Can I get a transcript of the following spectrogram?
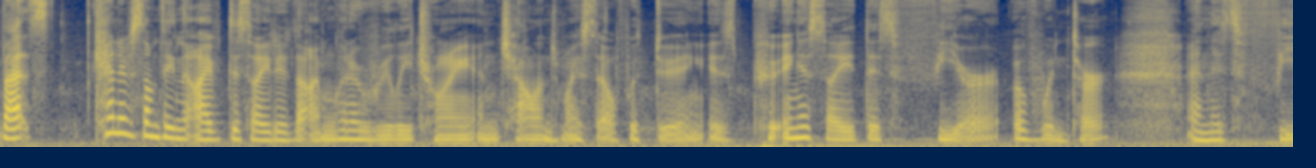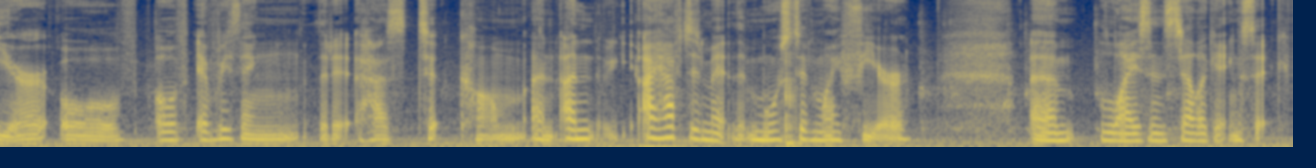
that's kind of something that I've decided that I'm going to really try and challenge myself with doing is putting aside this fear of winter and this fear of of everything that it has to come. And and I have to admit that most of my fear um, lies in Stella getting sick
